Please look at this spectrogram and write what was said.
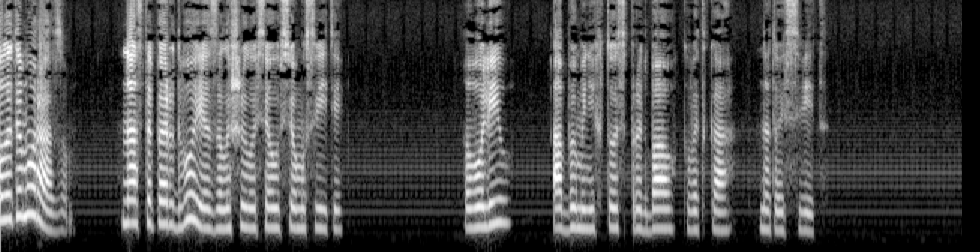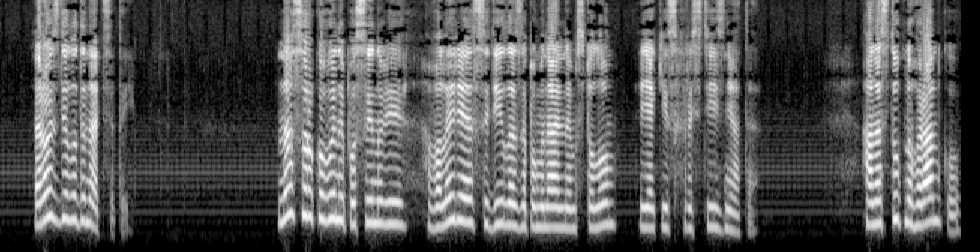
Полетимо разом. Нас тепер двоє залишилося у всьому світі. Волів, аби мені хтось придбав квитка на той світ. Розділ одинадцятий. На сороковини по синові Валерія сиділа за поминальним столом, як із хресті знята. А наступного ранку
